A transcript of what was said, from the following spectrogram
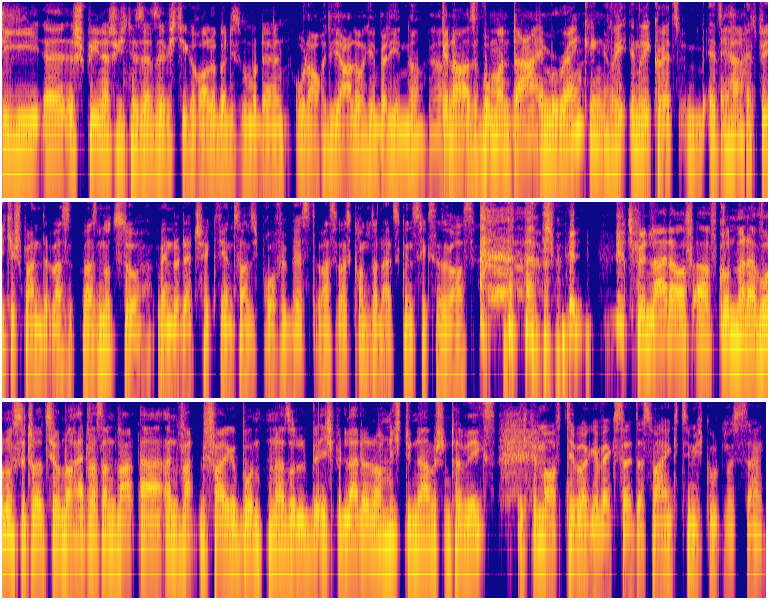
die äh, spielen natürlich eine sehr, sehr wichtige Rolle bei diesen Modellen. Oder auch Idealo hier in Berlin, ne? Ja. Genau, also wo man da im Ranking. Enrico, jetzt, jetzt, ja. jetzt bin ich gespannt. Was, was nutzt du, wenn du der Check24-Profi bist? Was, was kommt dann als günstigstes raus? ich, bin, ich bin leider auf, aufgrund meiner Wohnungssituation noch etwas an, äh, an Vattenfall gebunden. Also ich bin leider noch nicht dynamisch unterwegs. Ich bin mal auf Tibber gewechselt. Das war eigentlich ziemlich gut, muss ich sagen.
